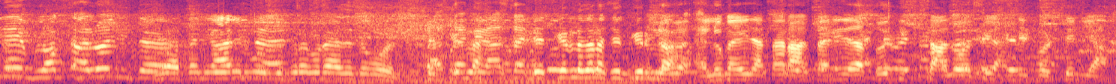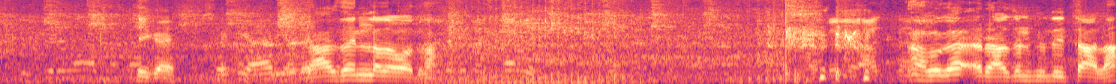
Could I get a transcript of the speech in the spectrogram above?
नाही ब्लॉक चालू आहे दुसरं कुठे बोल. शेतकरीला. शेतकरीला झाला शेतकरीला. हॅलो काही आता राजधानी जातोय तिथे चालू असेल हंड्रेड पर्सेंट या. ठीक आहे. राजधानीला जाऊ आता. हा बघा राजधानी सुद्धा इथं आला.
